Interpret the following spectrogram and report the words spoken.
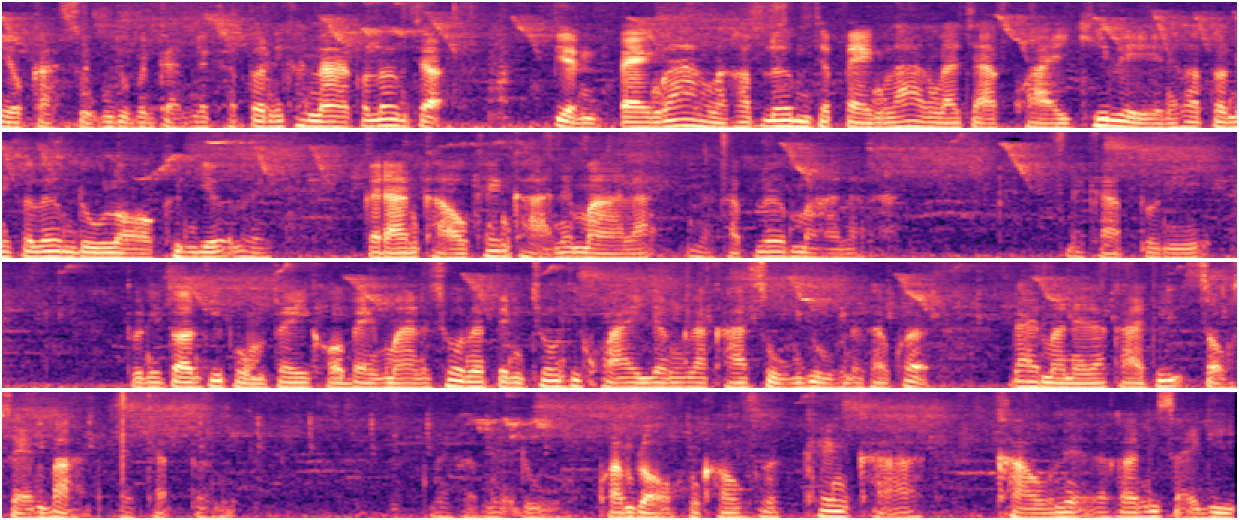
มีโอกาสสูงอยู่เหมือนกันนะครับ ตอนนี้คณาก็เริ่มจะเปลี่ยนแปลงร่างแล้วครับ เริ่มจะแปลงร่างแล้วจากควายขี้เหร่นะครับ ตอนนี้ก็เริ่มดูหล่อขึ้นเยอะเลย กระดานเขาแข้งขาเนี่ยมาแล้วนะครับ เริ่มมาแล้วนะครับ ตัวนี้ ตัวนี้ตอนที่ผมไปขอแบ่งมาช่วงนั้นเป็นช่วงที่ควายยังราคาสูงอยู่นะครับ ก็ได้มาในราคาที่ 2 0 0 0 0 0บาทนะครับตัวนี้นะครับเนี่ยดูความหล่อของเขาแข้งขาเขาเนี่ยราคาที่ใสยดี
